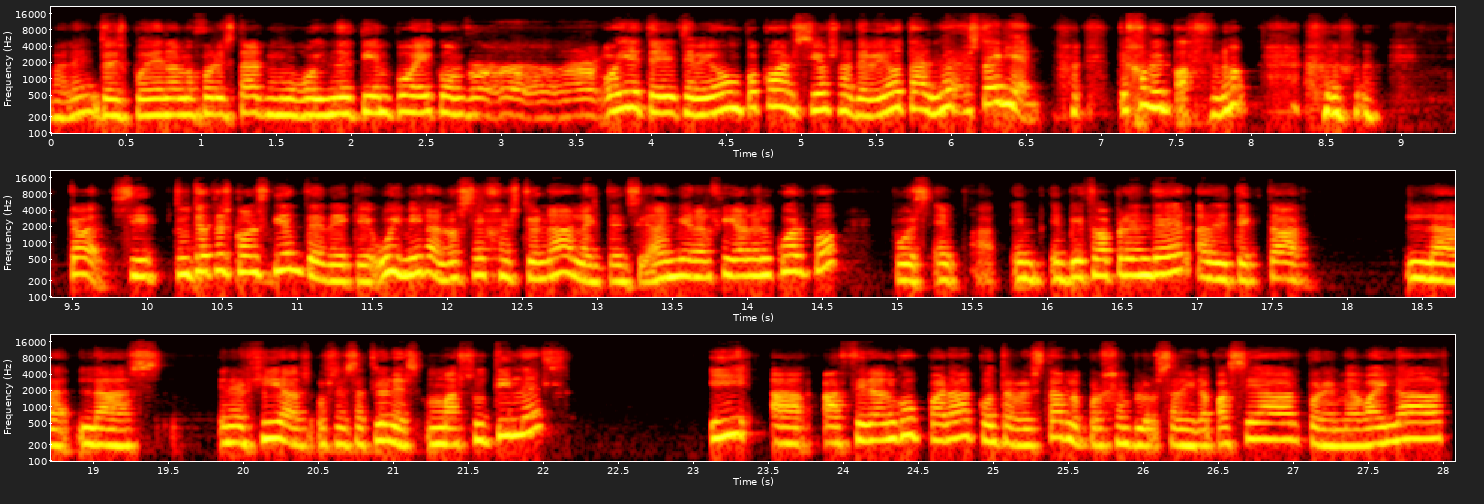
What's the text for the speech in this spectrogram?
¿Vale? Entonces pueden a lo mejor estar muy de tiempo ahí con, oye, te, veo un poco ansiosa, te veo tal, no, estoy bien, déjame en paz, ¿no? si tú te haces consciente de que, uy, mira, no sé gestionar la intensidad de mi energía en el cuerpo, pues em, em, empiezo a aprender a detectar las energías o sensaciones más sutiles y a hacer algo para contrarrestarlo. Por ejemplo, salir a pasear, ponerme a bailar,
